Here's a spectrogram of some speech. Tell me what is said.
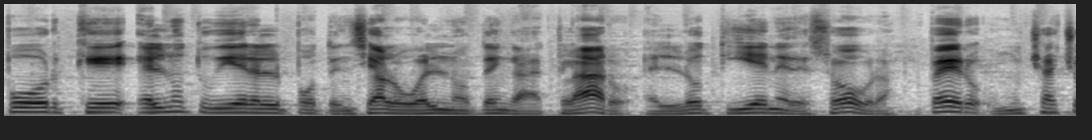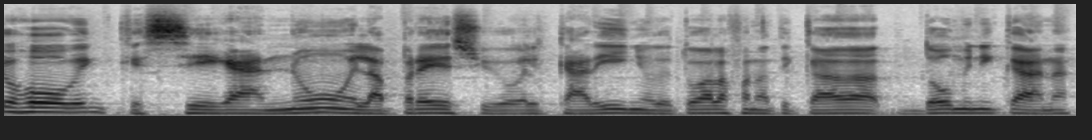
porque él no tuviera el potencial o él no tenga, claro, él lo tiene de sobra, pero un muchacho joven que se ganó el aprecio, el cariño de toda la fanaticada dominicana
